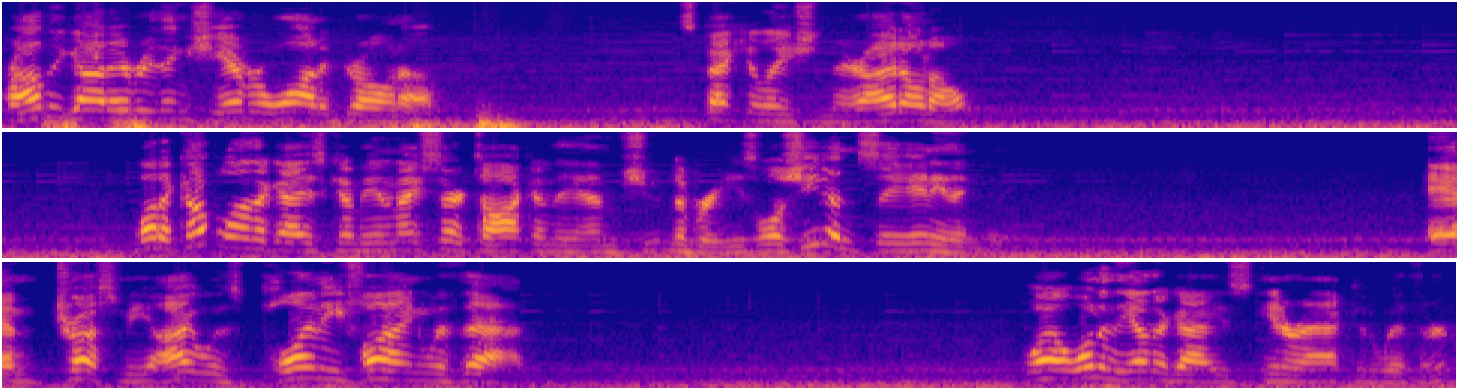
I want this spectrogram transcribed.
Probably got everything she ever wanted growing up. Speculation there, I don't know. But a couple other guys come in and I start talking to them, shooting the breeze. Well, she doesn't say anything to me. And trust me, I was plenty fine with that. Well, one of the other guys interacted with her,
